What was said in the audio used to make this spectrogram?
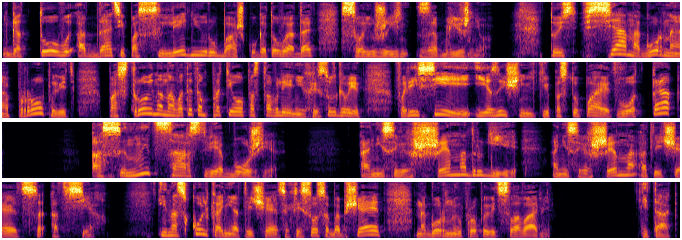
готовы отдать и последнюю рубашку, готовы отдать свою жизнь за ближнего. То есть вся Нагорная проповедь построена на вот этом противопоставлении. Христос говорит, фарисеи и язычники поступают вот так, а сыны Царствия Божия, они совершенно другие – они совершенно отличаются от всех. И насколько они отличаются, Христос обобщает Нагорную проповедь словами. Итак,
